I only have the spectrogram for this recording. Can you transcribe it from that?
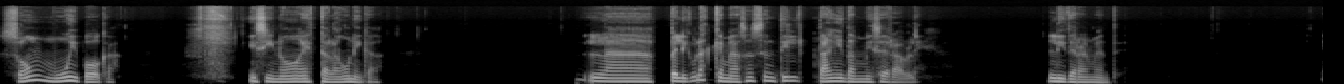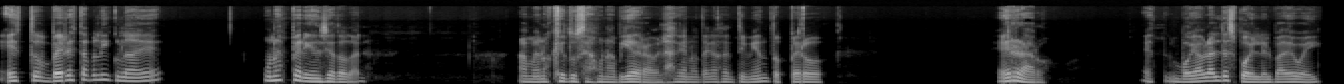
son muy pocas. Y si no, esta la única. Las películas que me hacen sentir tan y tan miserable. Literalmente. Esto, ver esta película es una experiencia total. A menos que tú seas una piedra, ¿verdad? Que no tenga sentimientos, pero es raro. Voy a hablar de spoiler, by the way.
